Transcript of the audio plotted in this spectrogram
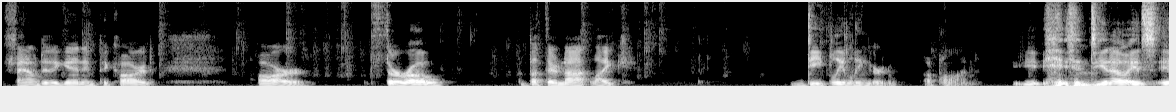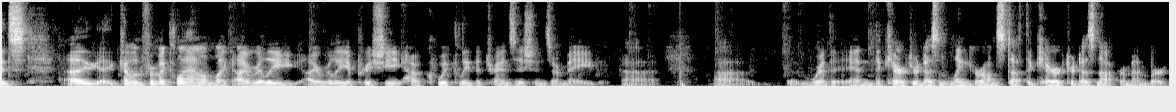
found it again in Picard are thorough but they're not like deeply lingered upon. You, you know it's it's uh, coming from a clown like i really i really appreciate how quickly the transitions are made. Uh, uh, where the and the character doesn't linger on stuff the character does not remember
